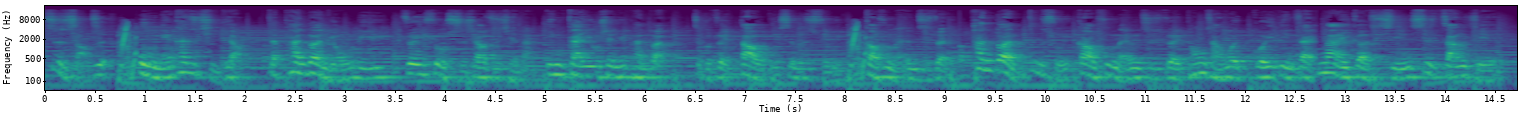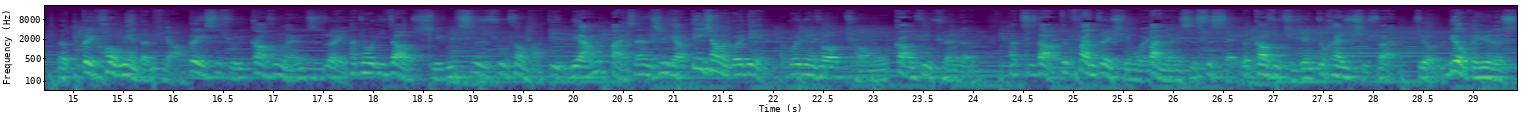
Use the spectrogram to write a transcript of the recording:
至少是五年开始起跳。在判断有离追诉时效之前呢，应该优先去判断这个罪到底是不是属于告诉人之罪。判断是不是属于告诉人之罪，通常会规定在那一个刑事章节的最后面的条。对，是属于告诉男人之罪，它就会依照刑事诉讼法第两百三十七条第一项的规定，它规定说从告诉权人。他知道这个犯罪行为犯人是是谁，这告诉期间就开始起算，只有六个月的时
